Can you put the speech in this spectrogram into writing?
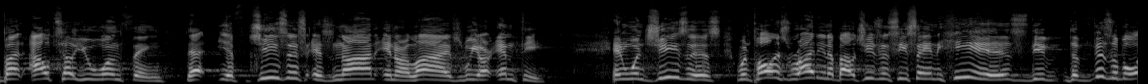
But I'll tell you one thing that if Jesus is not in our lives, we are empty. And when Jesus, when Paul is writing about Jesus, he's saying he is the, the visible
